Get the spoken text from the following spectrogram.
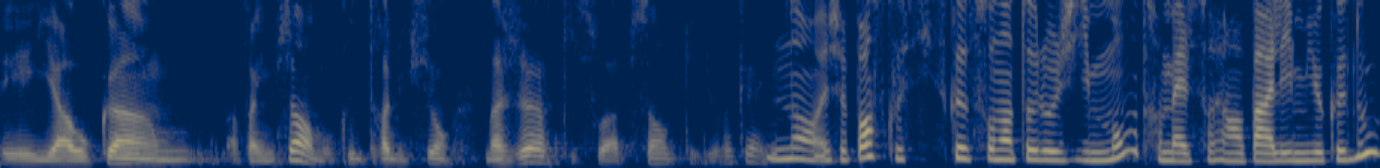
Et il n'y a aucun, enfin, il me semble, aucune traduction majeure qui soit absente du recueil. Non, je pense qu'aussi ce que son anthologie montre, mais elle saurait en parler mieux que nous,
